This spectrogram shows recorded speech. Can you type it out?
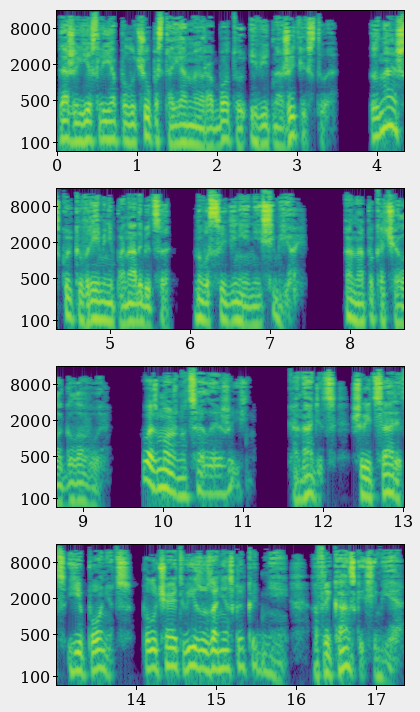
даже если я получу постоянную работу и вид на жительство, знаешь, сколько времени понадобится на воссоединение с семьей?» Она покачала головой. «Возможно, целая жизнь. Канадец, швейцарец, японец получает визу за несколько дней. Африканской семье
